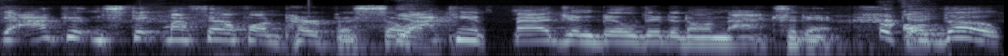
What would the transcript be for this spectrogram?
yeah, I couldn't stick myself on purpose, so Yeah. I can't imagine Bill did it on accident. Okay. Although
